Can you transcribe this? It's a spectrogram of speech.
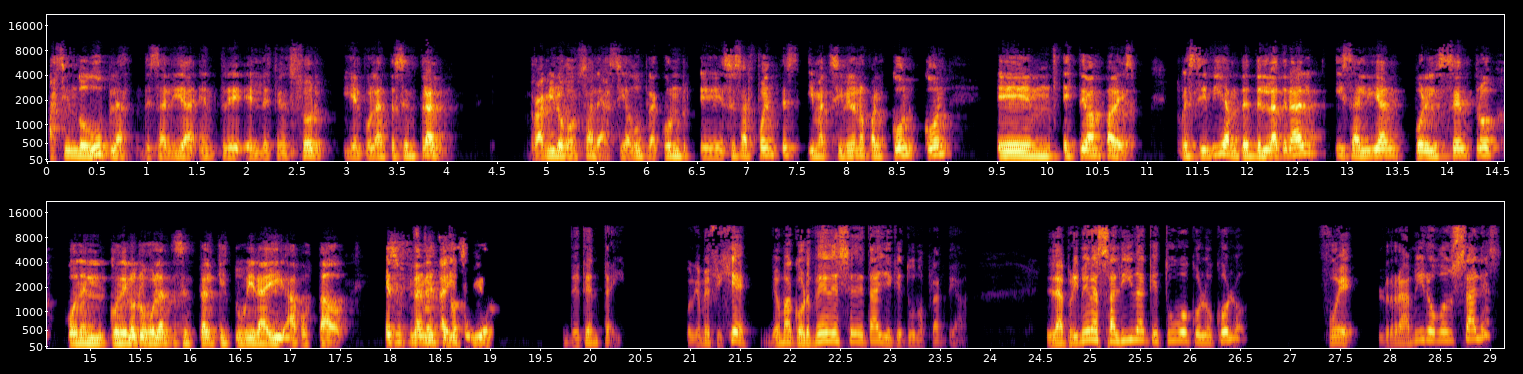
haciendo duplas de salida entre el defensor y el volante central. Ramiro González hacía dupla con eh, César Fuentes y Maximiliano Falcón con Esteban Pavés. Recibían desde el lateral y salían por el centro con el, con el otro volante central que estuviera ahí apostado. Eso finalmente no se vio. Detente ahí. Porque me fijé, yo me acordé de ese detalle que tú nos planteabas. La primera salida que tuvo Colo Colo fue Ramiro González,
